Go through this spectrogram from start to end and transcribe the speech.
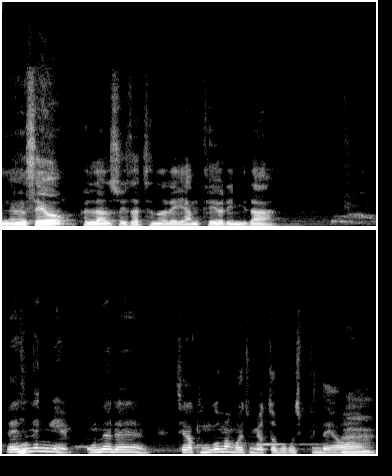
안녕하세요. 별난수의사 채널의 양태열입니다. 네, 어? 선생님. 오늘은 제가 궁금한 걸 좀 여쭤보고 싶은데요. 네.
